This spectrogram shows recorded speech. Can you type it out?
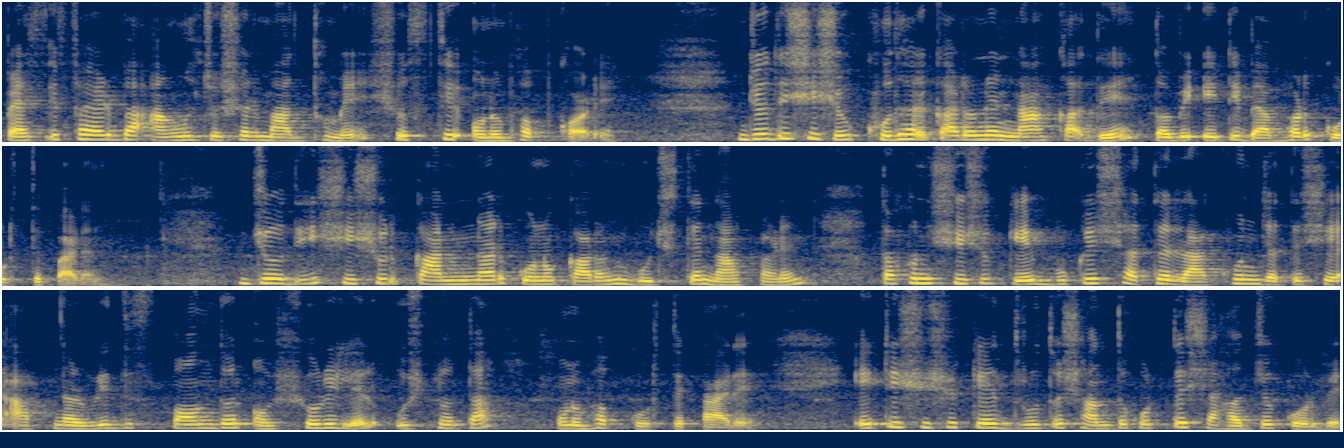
প্যাসিফায়ার বা আঙুল চষার মাধ্যমে স্বস্তি অনুভব করে। যদি শিশু ক্ষুধার কারণে না কাঁদে, তবে এটি ব্যবহার করতে পারেন। যদি শিশুর কান্নার কোনো কারণ বুঝতে না পারেন, তখন শিশুকে বুকের সাথে রাখুন যাতে সে আপনার হৃদস্পন্দন ও শরীরের উষ্ণতা অনুভব করতে পারে। এটি শিশুকে দ্রুত শান্ত করতে সাহায্য করবে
